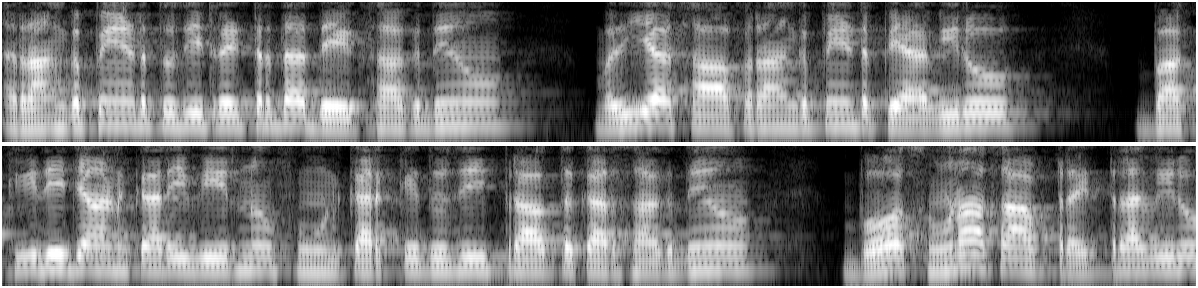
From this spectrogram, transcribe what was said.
ਰੰਗ ਪੇਂਟ ਤੁਸੀਂ ਟਰੈਕਟਰ ਦਾ ਦੇਖ ਸਕਦੇ ਹੋ। ਵਧੀਆ ਸਾਫ਼ ਰੰਗ ਪੇਂਟ ਪਿਆ ਵੀਰੋ। ਬਾਕੀ ਦੀ ਜਾਣਕਾਰੀ ਵੀਰ ਨੂੰ ਫੋਨ ਕਰਕੇ ਤੁਸੀਂ ਪ੍ਰਾਪਤ ਕਰ ਸਕਦੇ ਹੋ। ਬਹੁਤ ਸੋਹਣਾ ਸਾਫ਼ ਟਰੈਕਟਰ ਆ ਵੀਰੋ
